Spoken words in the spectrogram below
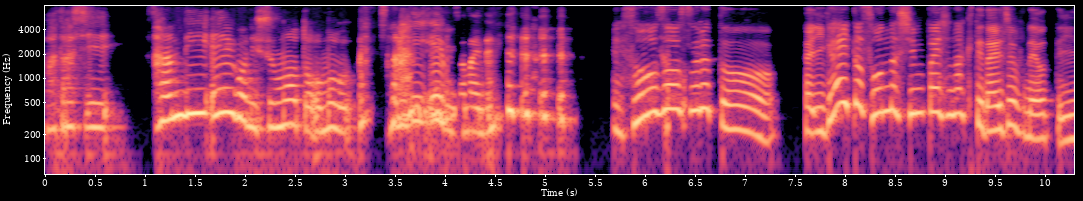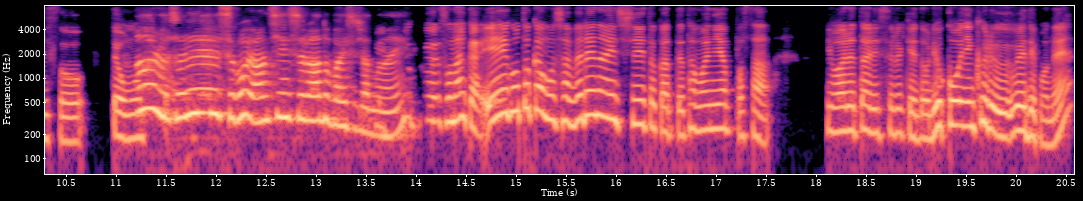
私、サンディエイゴに住もうと思う。サンディエイゴじゃないね。え、想像すると、あ意外とそんな心配しなくて大丈夫だよって言いそうって思っあら、それ、すごい安心するアドバイスじゃない？結局、そうなんか英語とかも喋れないしとかってたまにやっぱさ、言われたりするけど、旅行に来る上でもね。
